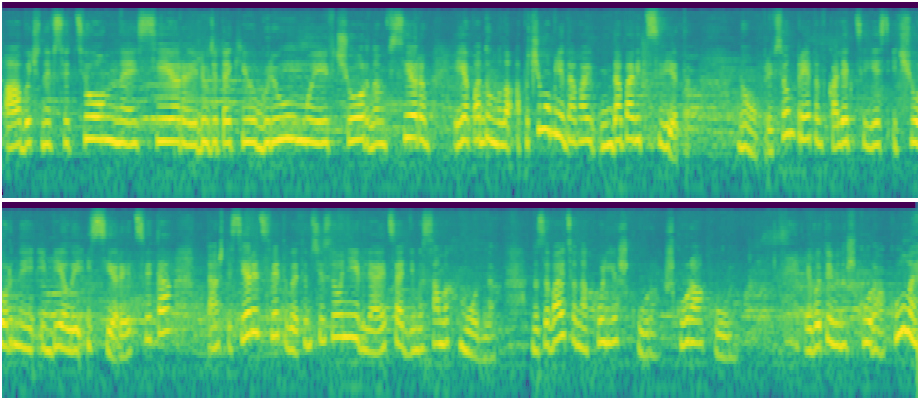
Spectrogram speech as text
а обычно все темное, серое, люди такие угрюмые, в черном, в сером. И я подумала, а почему бы не добавить, цвета? Но при всем при этом в коллекции есть и черные, и белые, и серые цвета, потому что серый цвет в этом сезоне является одним из самых модных. Называется он акулья шкура, шкура акулы. И вот именно шкура акулы,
